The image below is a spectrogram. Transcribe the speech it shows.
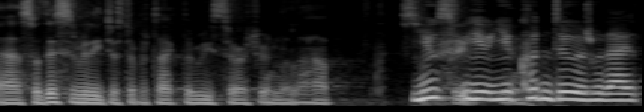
Uh, so this is really just to protect the researcher in the lab. So you, you, you couldn't do it without,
